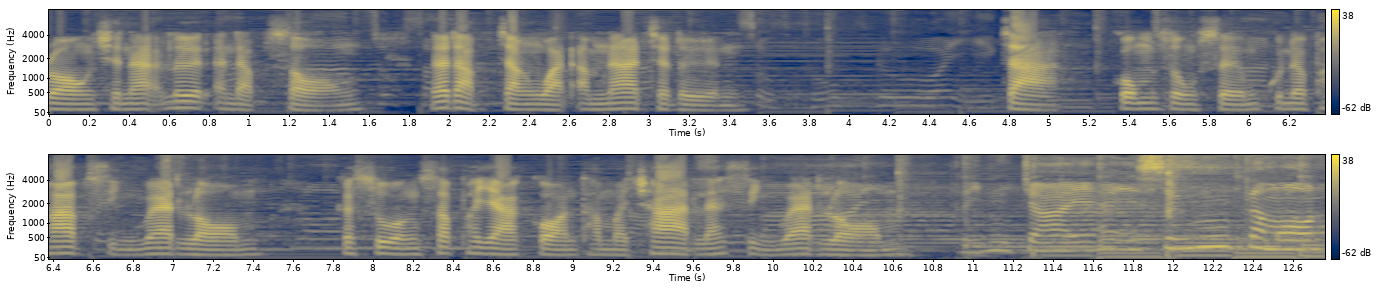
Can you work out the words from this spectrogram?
รองชนะเลิศอันดับสองระดับจังหวัดอำนาจเจริญ จากกรมส่งเสริมคุณภาพสิ่งแวดล้อม กระทรวงทรัพยากรธรรมชาติและสิ่งแวดล้อมปริมใจให้ซึ้งกระมน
